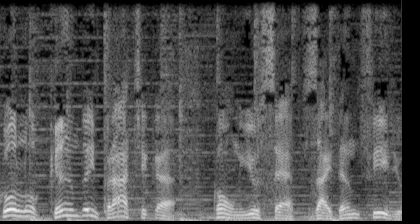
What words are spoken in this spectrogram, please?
Colocando em Prática com Youssef Zaidan Filho.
